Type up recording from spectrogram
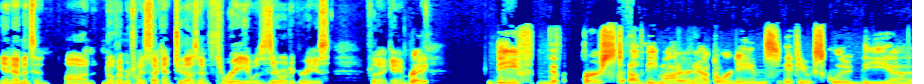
in Edmonton on November 22nd, 2003. It was zero degrees for that game. Right. The the first of the modern outdoor games, if you exclude the uh,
